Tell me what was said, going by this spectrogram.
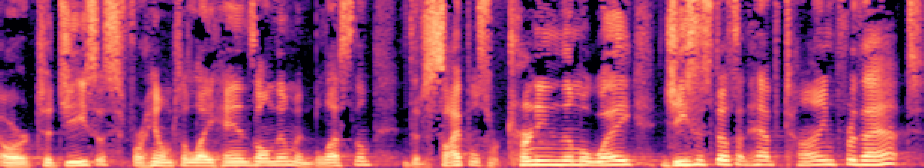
or to Jesus for him to lay hands on them and bless them. The disciples were turning them away. Jesus doesn't have time for that.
